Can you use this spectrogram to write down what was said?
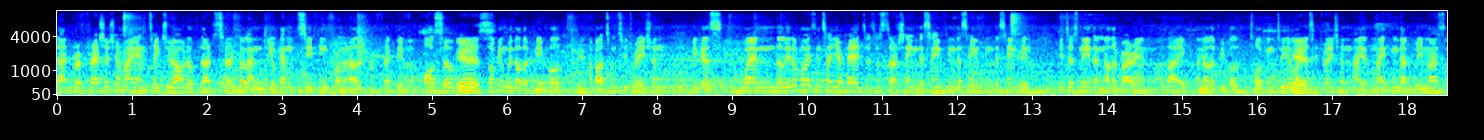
That refreshes your mind and takes you out of that circle, and you can see things from another perspective. Also, Yes. talking with other people about some situation, because when the little voice inside your head just start saying the same thing, the same thing, the same thing, you just need another variant, like another people talking to you about the situation. I, and I think that we must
